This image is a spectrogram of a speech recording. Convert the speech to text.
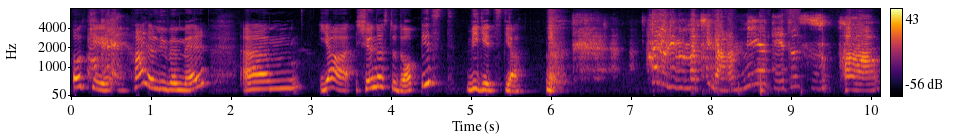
Okay, okay. hallo liebe Mel. Ähm, ja, schön, dass du da bist. Wie geht's dir? Hallo liebe Martina, mir geht es super.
